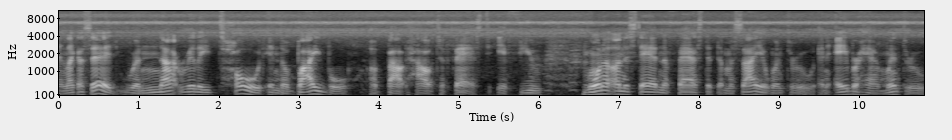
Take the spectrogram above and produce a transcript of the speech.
And like I said, we're not really told in the Bible about how to fast. If you want to understand the fast that the Messiah went through and Abraham went through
